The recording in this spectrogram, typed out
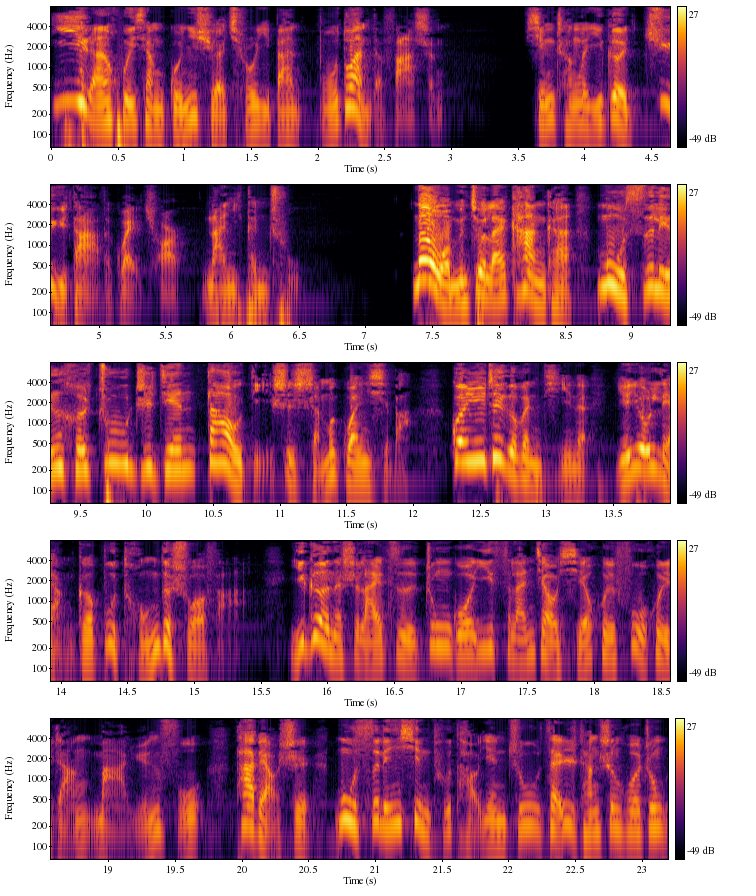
依然会像滚雪球一般不断的发生，形成了一个巨大的怪圈，难以根除。那我们就来看看穆斯林和猪之间到底是什么关系吧。关于这个问题呢，也有两个不同的说法。一个呢是来自中国伊斯兰教协会副会长马云福，他表示穆斯林信徒讨厌猪，在日常生活中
